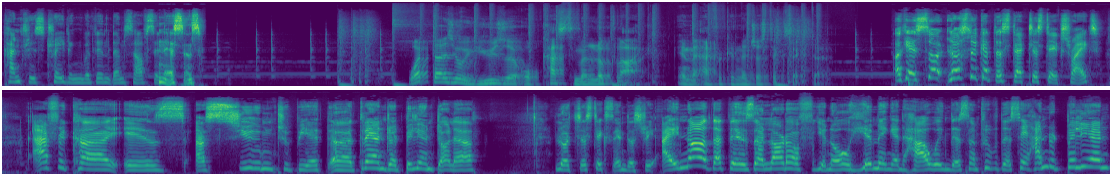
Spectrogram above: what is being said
countries trading within themselves in essence. What does your user or customer look like in the African logistics sector? Okay, so let's look at the statistics, right? Africa is assumed to be a uh, $300 billion logistics industry. I know that there's a lot of, you know, hemming and howing. There's some people that say 100 billion,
